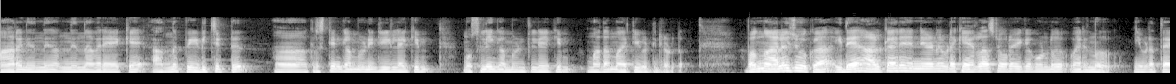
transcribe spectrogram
മാറി നിന്ന് നിന്നവരെയൊക്കെ അന്ന് പിടിച്ചിട്ട് ക്രിസ്ത്യൻ കമ്മ്യൂണിറ്റിയിലേക്കും മുസ്ലിം കമ്മ്യൂണിറ്റിയിലേക്കും മതം മാറ്റി വിട്ടിട്ടുണ്ട് അപ്പോൾ ഒന്ന് ആലോചിച്ച് നോക്കുക. ഇതേ ആൾക്കാർ തന്നെയാണ് ഇവിടെ കേരള സ്റ്റോറിയൊക്കെ കൊണ്ട് വരുന്നത്. ഇവിടുത്തെ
